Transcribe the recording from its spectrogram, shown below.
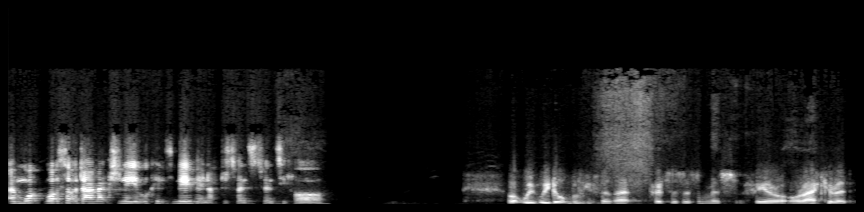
And what, what sort of direction are you looking to move in after 2024? Well, we, we don't believe that that criticism is fair or, or accurate.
